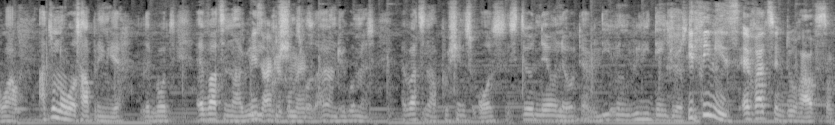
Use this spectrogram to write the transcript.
wow, I don't know what's happening here, but Everton are really pushing Gomes? Ah, André Gomes. Everton are pushing. It's still nil nil. They're leaving really dangerous. The thing is, Everton do have some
